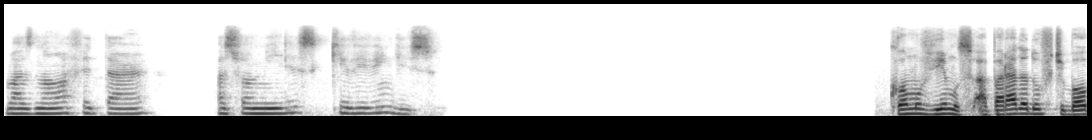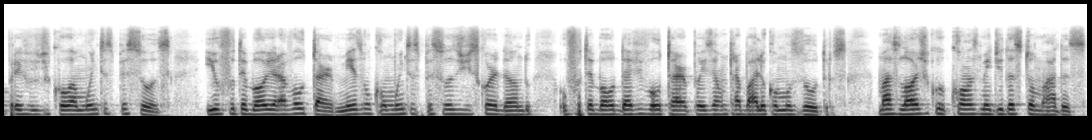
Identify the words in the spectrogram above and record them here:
mas não afetar as famílias que vivem disso. Como vimos, a parada do futebol prejudicou a muitas pessoas e o futebol irá voltar, mesmo com muitas pessoas discordando. O futebol deve voltar, pois é um trabalho como os outros, mas lógico, com as medidas tomadas.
